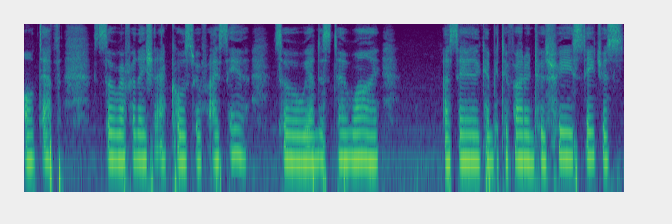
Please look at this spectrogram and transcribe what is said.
or death. So Revelation echoes with Isaiah. So we understand why Isaiah can be divided into three stages.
